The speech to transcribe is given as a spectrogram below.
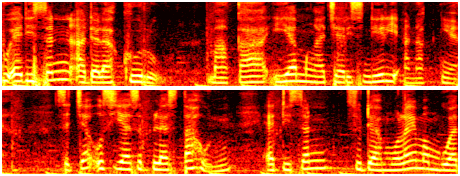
Ibu Edison adalah guru, maka ia mengajari sendiri anaknya. Sejak usia 11 tahun, Edison sudah mulai membuat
